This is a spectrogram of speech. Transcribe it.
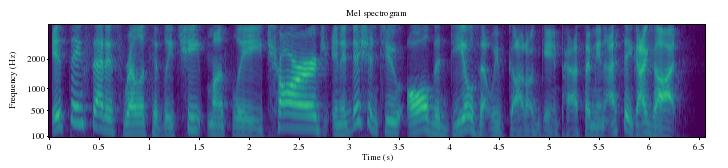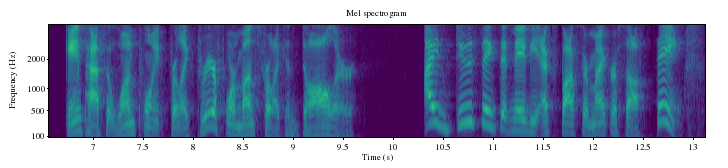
It thinks that it's relatively cheap monthly charge in addition to all the deals that we've got on Game Pass. I mean, I think I got Game Pass at one point for like 3 or 4 months for like a dollar I do think that maybe Xbox or Microsoft thinks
